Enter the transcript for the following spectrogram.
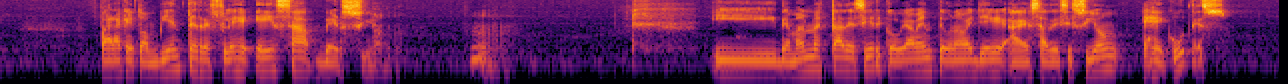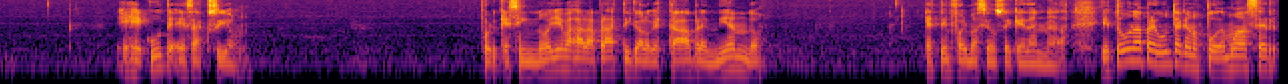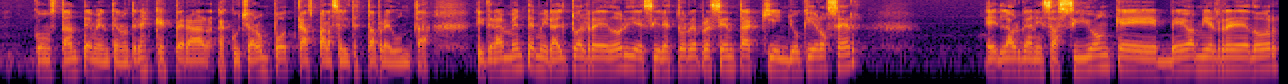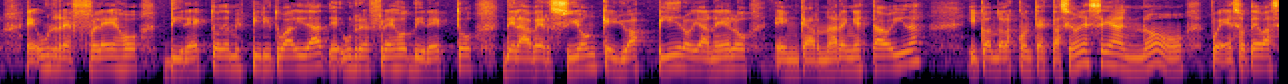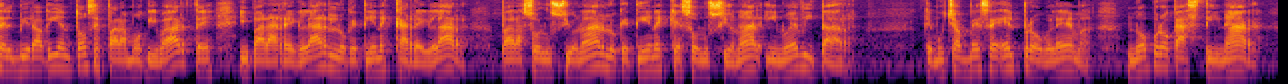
para que tu ambiente refleje esa versión. Hmm. Y de más no está decir que obviamente una vez llegue a esa decisión, ejecutes. Ejecute esa acción. Porque si no llevas a la práctica lo que estás aprendiendo, esta información se queda en nada. Y esto es una pregunta que nos podemos hacer constantemente. No tienes que esperar a escuchar un podcast para hacerte esta pregunta. Literalmente mirar tu alrededor y decir esto representa quien yo quiero ser eh, la organización que veo a mi alrededor es un reflejo directo de mi espiritualidad, es un reflejo directo de la versión que yo aspiro y anhelo encarnar en esta vida. Y cuando las contestaciones sean no, pues eso te va a servir a ti entonces para motivarte y para arreglar lo que tienes que arreglar, para solucionar lo que tienes que solucionar y no evitar que muchas veces el problema, no procrastinar,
